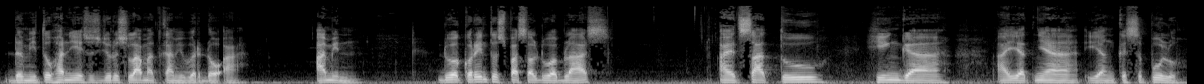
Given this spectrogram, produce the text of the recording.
Demi Tuhan Yesus Juru Selamat kami berdoa. Amin. 2 Korintus pasal 12 ayat 1 hingga ayatnya yang ke-10.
